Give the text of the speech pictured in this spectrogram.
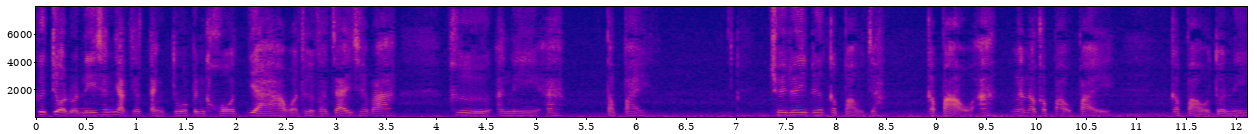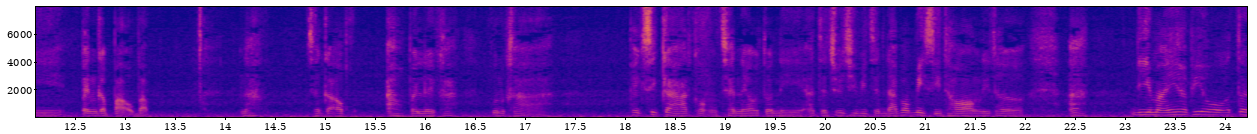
คือโจทย์วันนี้ฉันอยากจะแต่งตัวเป็นโค้ดยาวอะเธอเข้าใจใช่ปะคืออันนี้อะต่อไป ช่วยด้วยเรื่องกระเป๋าจ้ะกระเป๋าอะงั้นเอากระเป๋าไป กระเป๋าตัวนี้เป็นกระเป๋าแบบนะฉันก็เอาเอาไปเลยค่ะ คุณขาเพ็กซิการ์ดของชาแนลตัวนี้ อาจจะช่วยชีวิตฉันได้เพราะมีสีทองนี่เธอ อะ ดีไหมอะพี่โอตัว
